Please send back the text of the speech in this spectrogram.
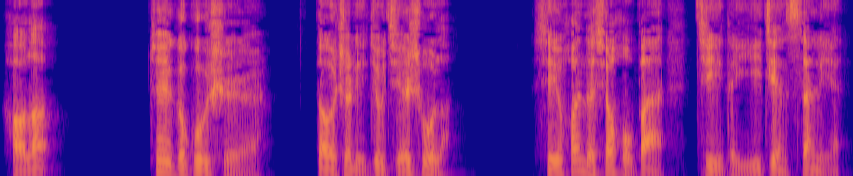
好了，这个故事到这里就结束了。喜欢的小伙伴记得一键三连，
